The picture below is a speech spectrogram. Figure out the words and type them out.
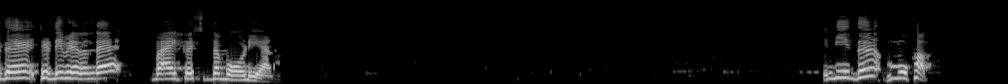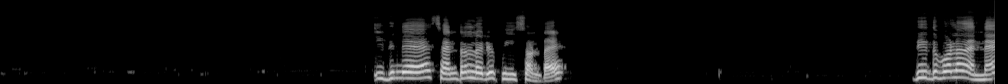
ഇത് ടെഡിബിയറിന്റെ ബാക്ക് വശത്തെ ബോഡിയാണ് ഇനി ഇത് മുഖം. ഇതിന്റെ സെൻട്രൽ ഒരു പീസ് ഉണ്ട്. ഇത് ഇതുപോലെ തന്നെ.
